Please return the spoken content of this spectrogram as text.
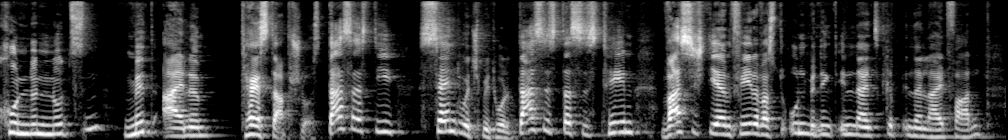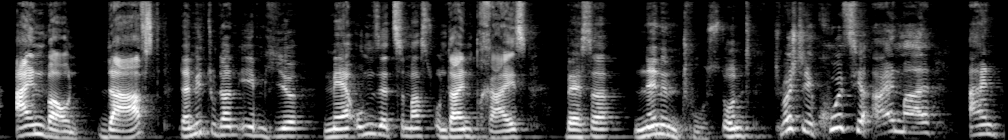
Kundennutzen mit einem Testabschluss. Das ist die Sandwich-Methode. Das ist das System, was ich dir empfehle, was du unbedingt in dein Skript, in dein Leitfaden einbauen darfst, damit du dann eben hier mehr Umsätze machst und deinen Preis besser nennen tust. Und ich möchte dir kurz hier einmal ein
